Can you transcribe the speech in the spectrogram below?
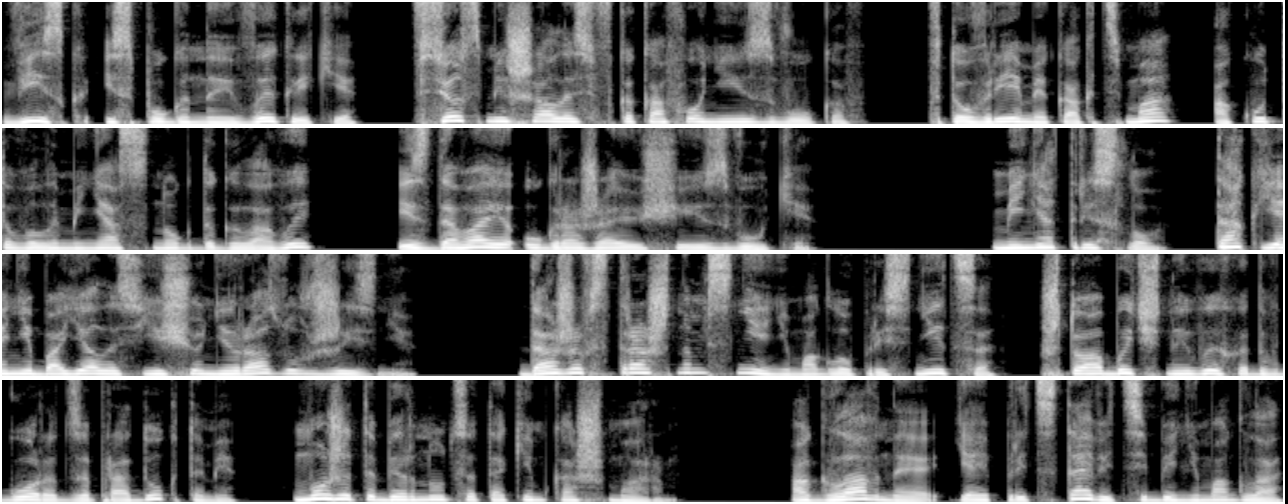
Виск, испуганные выкрики — все смешалось в какофонии звуков, в то время как тьма окутывала меня с ног до головы, издавая угрожающие звуки. Меня трясло. Так я не боялась еще ни разу в жизни. Даже в страшном сне не могло присниться, что обычный выход в город за продуктами может обернуться таким кошмаром. А главное, я и представить себе не могла,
